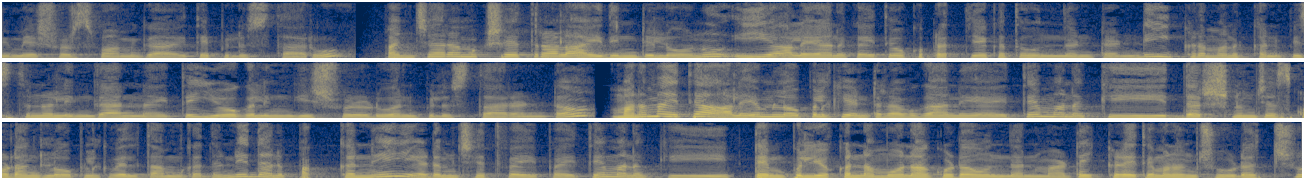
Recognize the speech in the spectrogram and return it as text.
భీమేశ్వర స్వామిగా అయితే పిలుస్తారు. పంచారామ క్షేత్రాల ఐదింటిలోనూ ఈ ఆలయానికైతే ఒక ప్రత్యేకత ఉందంటండి. ఇక్కడ మనకు కనిపిస్తున్న లింగాన్ని అయితే యోగలింగేశ్వరుడు అని పిలుస్తారంట. మనమైతే ఆలయం లోపలికి ఎంటర్ అవ్వగానే అయితే మనకి దర్శనం చేసుకోవడానికి లోపలికి వెళ్తాం కదండి. దాని పక్కనే ఎడం చేతి వైపు అయితే మనకి టెంపుల్ యొక్క నమూనా కూడా ఉందన్నమాట. ఇక్కడైతే మనం చూడొచ్చు.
